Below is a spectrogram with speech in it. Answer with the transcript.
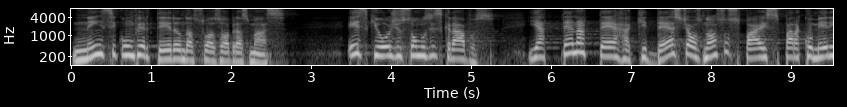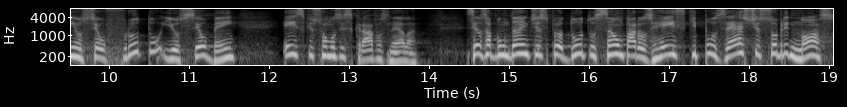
nem se converteram das suas obras más. Eis que hoje somos escravos, e até na terra que deste aos nossos pais para comerem o seu fruto e o seu bem, eis que somos escravos nela seus abundantes produtos são para os reis que puseste sobre nós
